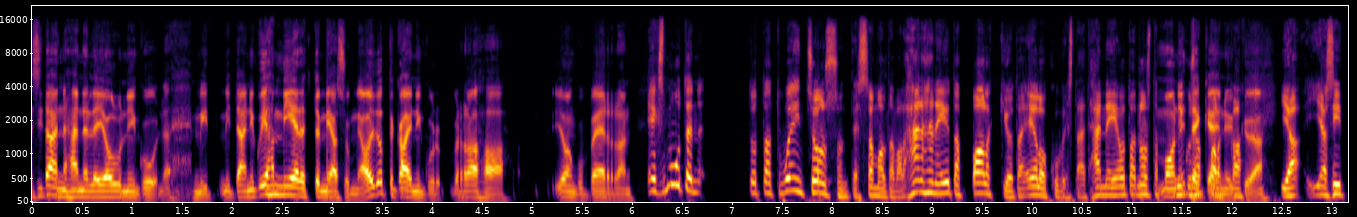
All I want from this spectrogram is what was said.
sitä ennen hänellä ei ollut niinku, mit, mitään niinku ihan mielettömiä summia. Oli totta kai niinku rahaa jonkun verran. Eikö muuten tota, Dwayne Johnson tee samalla tavalla? Hänhän ei ota palkkiota elokuvista, että hän ei ota nosta Moni sitä tekee palkkaa. nykyään. Ja, ja sit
